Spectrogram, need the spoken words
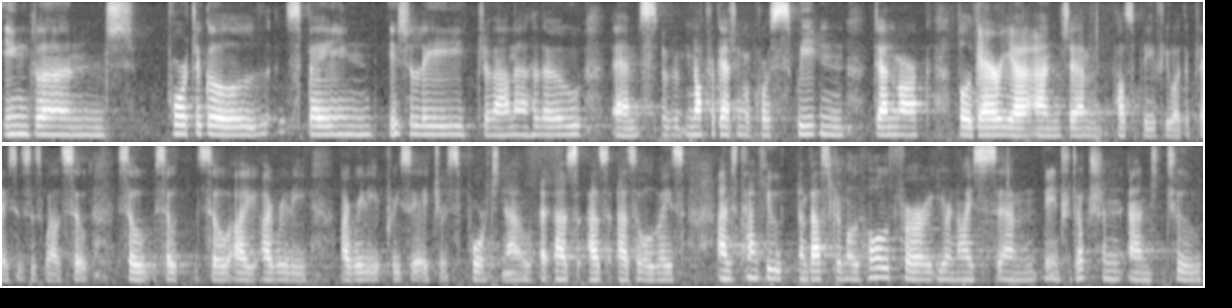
England, Portugal, Spain, Italy, Joanna, hello, um, not forgetting, of course, Sweden, Denmark, Bulgaria, and um, possibly a few other places as well. So, so, so, so I, I really, I really appreciate your support now, as, as, as always. And thank you, Ambassador Mulhall, for your nice um, introduction, and to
